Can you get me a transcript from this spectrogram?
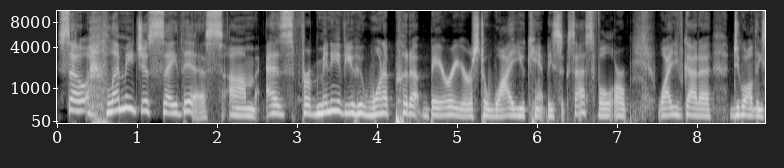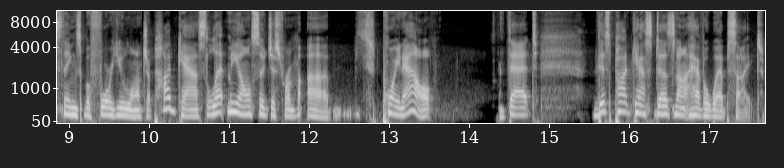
So let me just say this. Um, as for many of you who want to put up barriers to why you can't be successful or why you've got to do all these things before you launch a podcast, let me also just uh, point out that this podcast does not have a website.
